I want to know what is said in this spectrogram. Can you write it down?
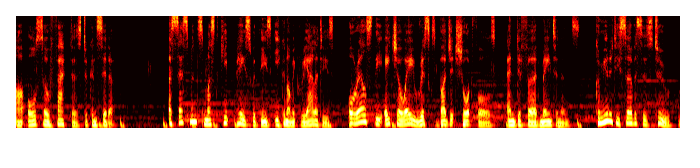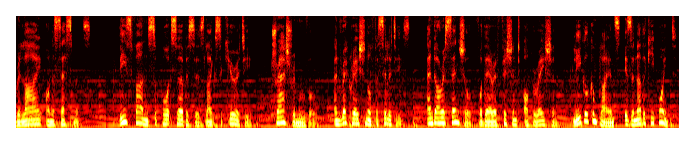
are also factors to consider. Assessments must keep pace with these economic realities or else the HOA risks budget shortfalls and deferred maintenance. Community services too rely on assessments. These funds support services like security, trash removal, and recreational facilities and are essential for their efficient operation. Legal compliance is another key point.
